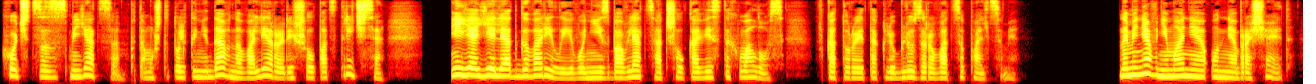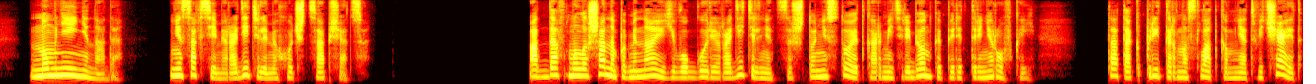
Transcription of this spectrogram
Хочется засмеяться, потому что только недавно Валера решил подстричься, И я еле отговорила его не избавляться от шелковистых волос, в которые так люблю зарываться пальцами. На меня внимания он не обращает, но мне и не надо. Не со всеми родителями хочется общаться. Отдав малыша, напоминаю его горе-родительнице, что не стоит кормить ребенка перед тренировкой. Та так приторно-сладко мне отвечает,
